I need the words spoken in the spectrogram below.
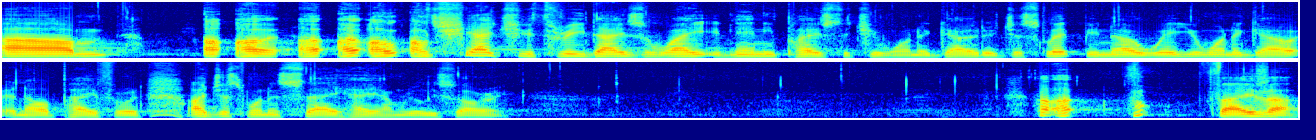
um, I'll, I'll, I'll, shout you three days away in any place that you want to go to. Just let me know where you want to go and I'll pay for it. I just want to say, hey, I'm really sorry. favor.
